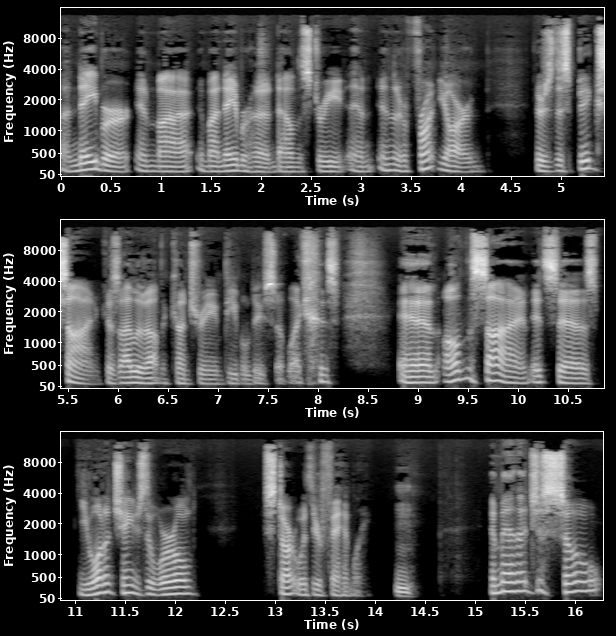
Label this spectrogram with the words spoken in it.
a neighbor in my in my neighborhood down the street, and in their front yard, there's this big sign because I live out in the country and people do stuff like this. And on the sign it says, "You want to change the world? Start with your family." Hmm. And man, that just so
